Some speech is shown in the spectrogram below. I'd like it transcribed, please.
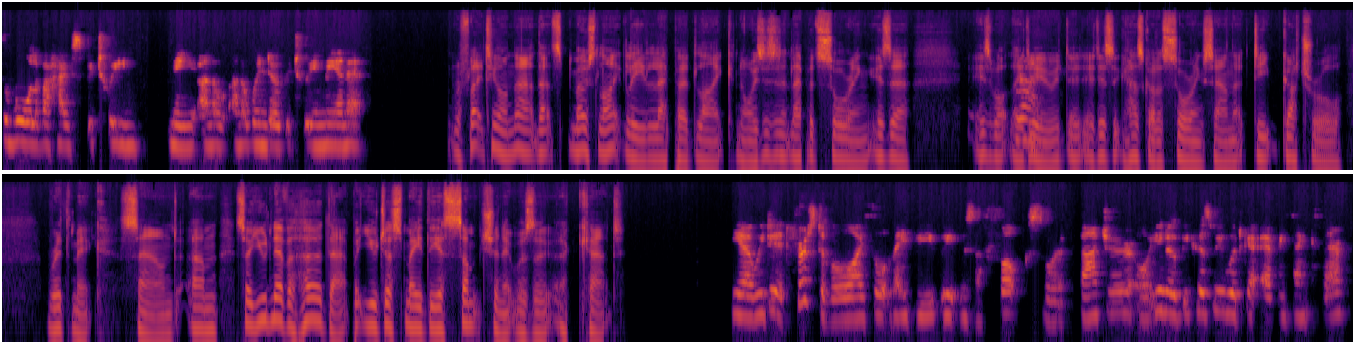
the wall of a house between me and a, and a window between me and it. Reflecting on that, that's most likely leopard-like noises, isn't it? Leopard sawing is a is what they do. It, it, it is it has got a sawing sound, that deep guttural rhythmic sound. Um, so you'd never heard that, but you just made the assumption it was a, a cat. Yeah, we did. First of all, I thought maybe it was a fox or a badger, or, you know, because we would get everything there.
